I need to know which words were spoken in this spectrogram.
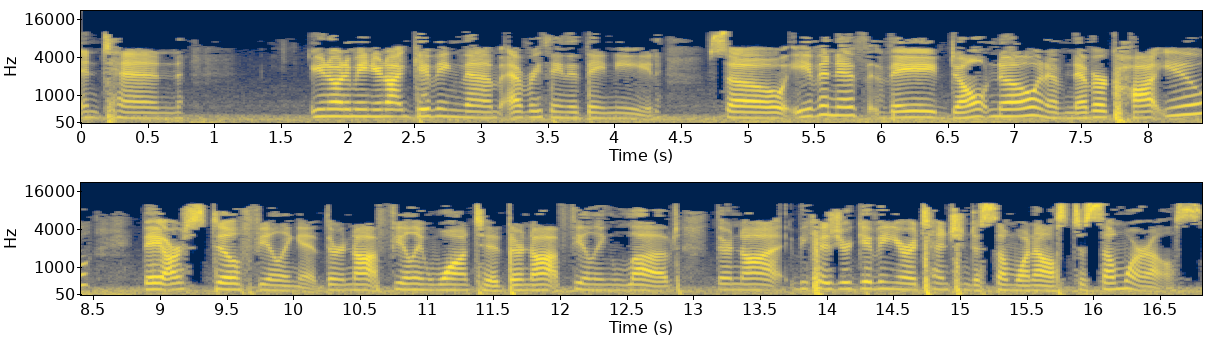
110, you know what I mean? You're not giving them everything that they need. So even if they don't know and have never caught you, they are still feeling it. They're not feeling wanted. They're not feeling loved. They're not, because you're giving your attention to someone else, to somewhere else,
